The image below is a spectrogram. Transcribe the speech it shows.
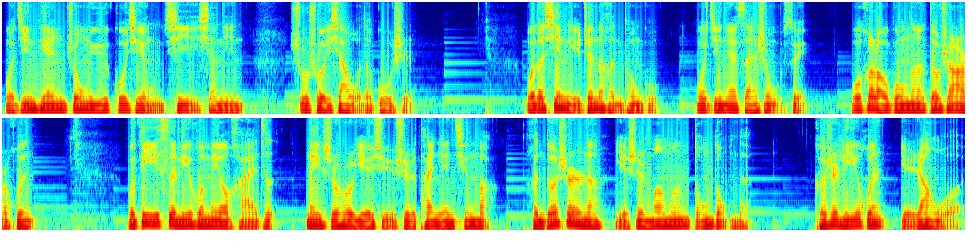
我今天终于鼓起勇气向您诉说一下我的故事。我的心里真的很痛苦。我今年三十五岁，我和老公呢都是二婚。我第一次离婚没有孩子，那时候也许是太年轻吧。”很多事儿呢也是懵懵懂懂的，可是离婚也让我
